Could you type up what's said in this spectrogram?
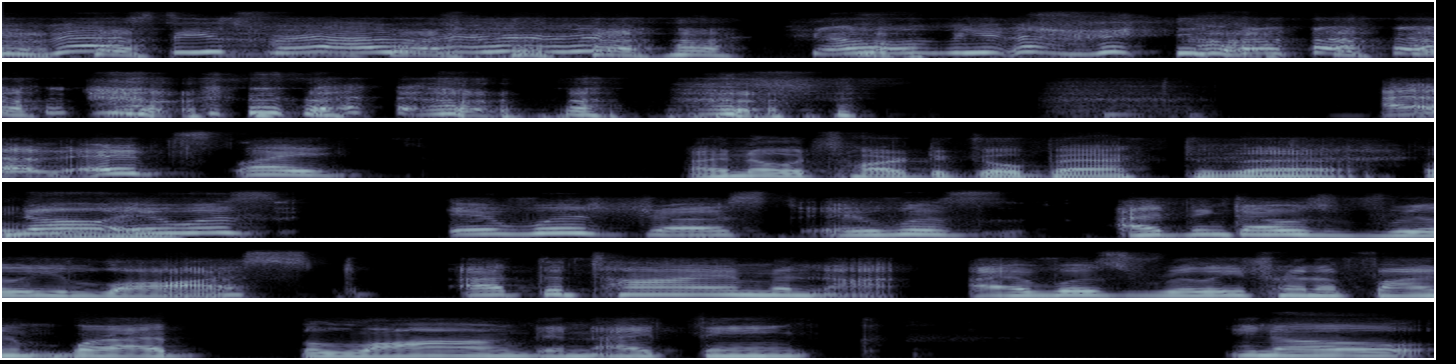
be besties forever. Gonna be I don't. It's like I know it's hard to go back to that. no. like- It was. It was just. It was. I think I was really lost at the time, and I, I was really trying to find where I belonged. And I think, you know,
